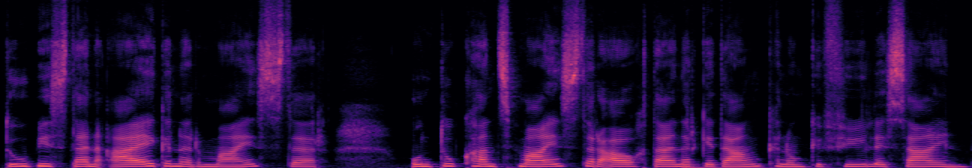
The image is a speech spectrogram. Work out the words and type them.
du bist dein eigener Meister und du kannst Meister auch deiner Gedanken und Gefühle sein.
